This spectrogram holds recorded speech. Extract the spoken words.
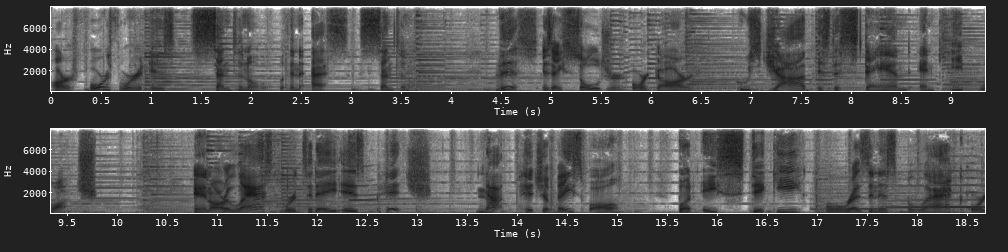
Our fourth word is sentinel with an S, sentinel. This is a soldier or guard whose job is to stand and keep watch. And our last word today is pitch. Not pitch a baseball, but a sticky, resinous black or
